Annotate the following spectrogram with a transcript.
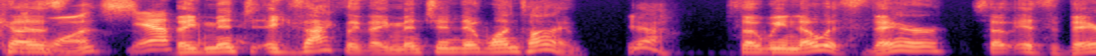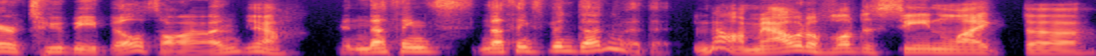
Because- it once. Yeah. They mentioned exactly. They mentioned it one time. Yeah. So we know it's there. So it's there to be built on, Yeah. and nothing's nothing's been done with it. No, I mean, I would have loved to seen like the,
